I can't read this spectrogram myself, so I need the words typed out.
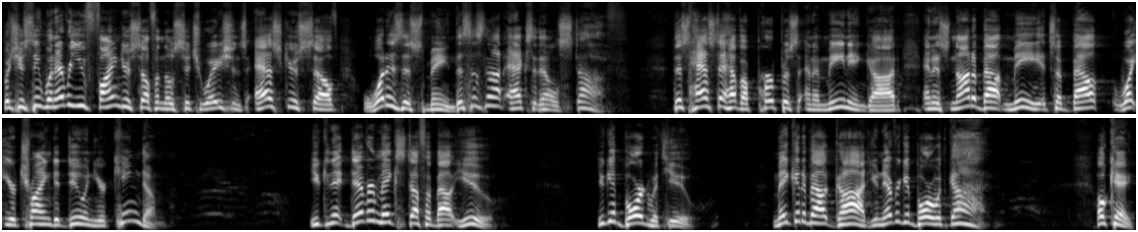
But you see, whenever you find yourself in those situations, ask yourself, what does this mean? This is not accidental stuff. This has to have a purpose and a meaning, God, and it's not about me, it's about what you're trying to do in your kingdom. You can never make stuff about you. You get bored with you. Make it about God. You never get bored with God. Okay,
